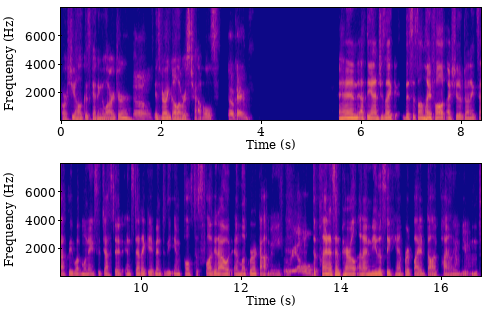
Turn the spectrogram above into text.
or She Hulk is getting larger. oh, Is very Gulliver's Travels. okay. And at the end, she's like, "This is all my fault. I should have done exactly what Monet suggested. Instead, I gave in to the impulse to slug it out, and look where it got me. For real. The planet's in peril, and I'm needlessly hampered by a dogpiling mutant.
